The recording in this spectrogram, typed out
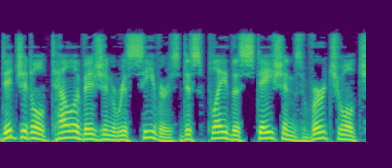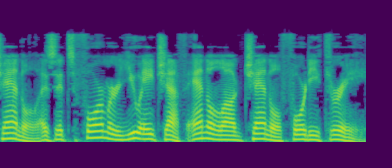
digital television receivers display the station's virtual channel as its former UHF analog channel 43.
